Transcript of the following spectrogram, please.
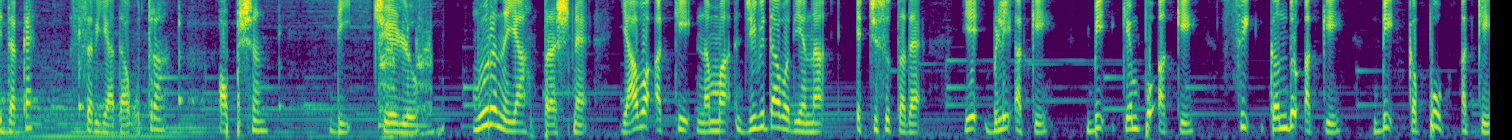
ಇದಕ್ಕೆ ಸರಿಯಾದ ಉತ್ತರ ಆಪ್ಷನ್ ಡಿ. ಚೇಳು. ಮೂರನೆಯ ಪ್ರಶ್ನೆ, ಯಾವ ಅಕ್ಕಿ ನಮ್ಮ ಜೀವಿತಾವಧಿಯನ್ನು ಹೆಚ್ಚಿಸುತ್ತದೆ? ಎ. ಬಿಳಿ ಅಕ್ಕಿ ಬಿ ಕೆಂಪು ಅಕ್ಕಿ, ಸಿ ಕಂದು ಅಕ್ಕಿ, ಡಿ ಕಪ್ಪು ಅಕ್ಕಿ.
